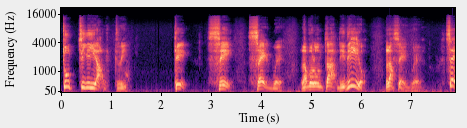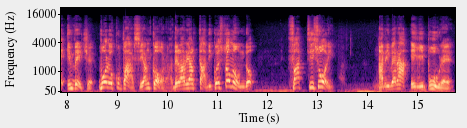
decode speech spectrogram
tutti gli altri, che se segue la volontà di Dio, la segue. Se invece vuole occuparsi ancora della realtà di questo mondo, fatti suoi. Arriverà egli pure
